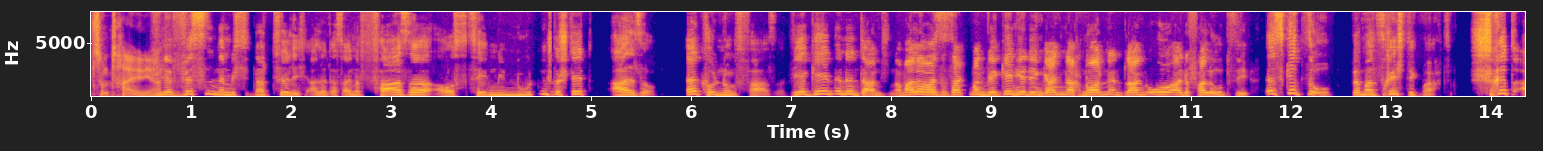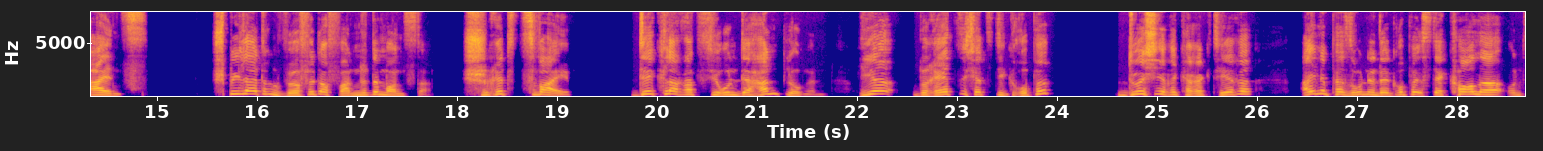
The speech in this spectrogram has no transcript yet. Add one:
Zum Teil, ja. Wir wissen nämlich natürlich alle, dass eine Phase aus zehn Minuten besteht. Also, Erkundungsphase. Wir gehen in den Dungeon. Normalerweise sagt man, wir gehen hier den Gang nach Norden entlang. Oh, eine Falle, hupsi. Es geht so, wenn man es richtig macht. Schritt 1. Spielleitung würfelt auf wandelnde Monster. Schritt 2. Deklaration der Handlungen. Hier berät sich jetzt die Gruppe durch ihre Charaktere. Eine Person in der Gruppe ist der Caller und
